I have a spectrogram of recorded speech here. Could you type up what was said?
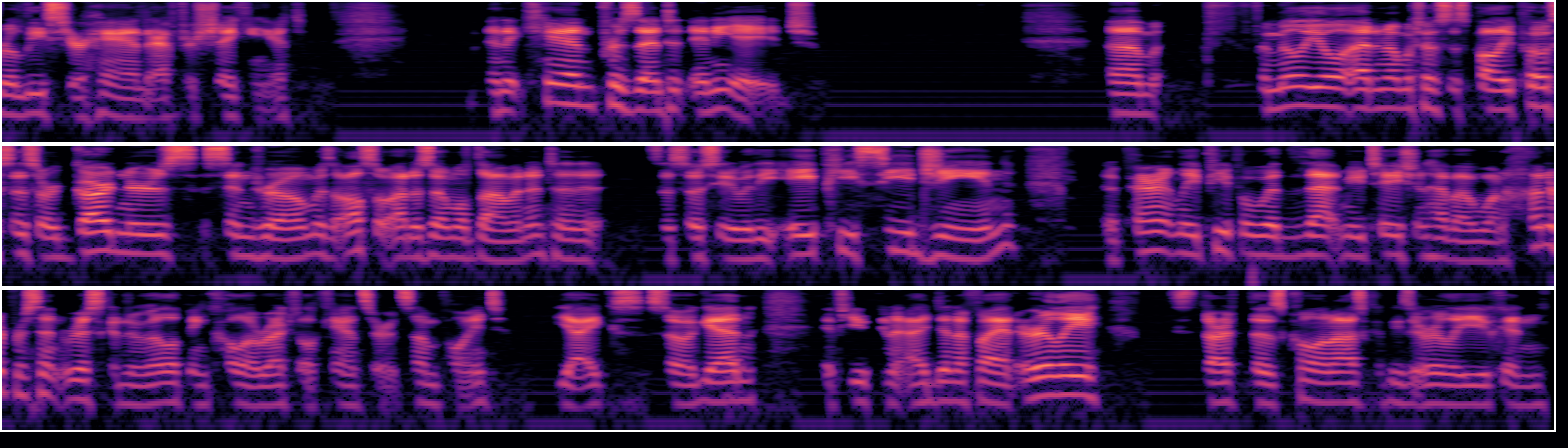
release your hand after shaking it. And it can present at any age. Um, familial adenomatosis polyposis or Gardner's syndrome is also autosomal dominant and it's associated with the APC gene. Apparently, people with that mutation have a 100% risk of developing colorectal cancer at some point. Yikes. So, again, if you can identify it early, start those colonoscopies early, you can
